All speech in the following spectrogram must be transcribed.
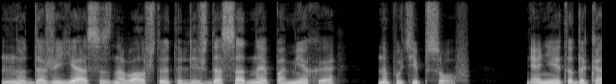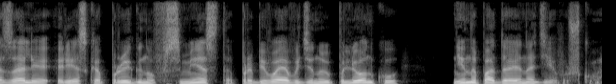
но даже я осознавал, что это лишь досадная помеха на пути псов. И они это доказали, резко прыгнув с места, пробивая водяную пленку и нападая на девушку.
